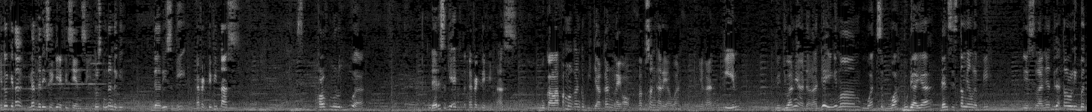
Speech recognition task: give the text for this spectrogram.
itu kita lihat dari segi efisiensi. Terus kemudian dari dari segi efektivitas. Kalau menurut gua dari segi ek- efektivitas Bukalapak melakukan kebijakan layoff ratusan karyawan, ya kan? Mungkin tujuannya adalah dia ingin membuat sebuah budaya dan sistem yang lebih istilahnya tidak terlalu ribet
